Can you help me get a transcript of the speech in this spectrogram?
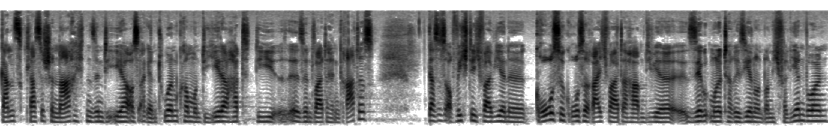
ganz klassische Nachrichten sind, die eher aus Agenturen kommen und die jeder hat, die äh, sind weiterhin gratis. Das ist auch wichtig, weil wir eine große, große Reichweite haben, die wir sehr gut monetarisieren und noch nicht verlieren wollen.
